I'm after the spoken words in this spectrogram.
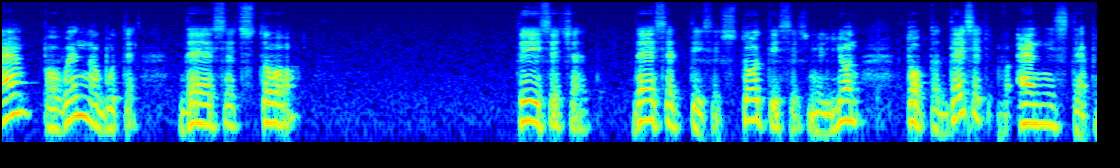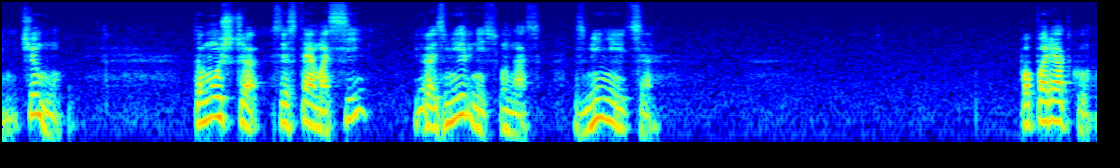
m повинно бути 10, 100, 1000, 10 тисяч, 100 тисяч, мільйон, тобто 10 в n степені. Чому? Тому що система Сі і розмірність у нас змінюється по порядку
